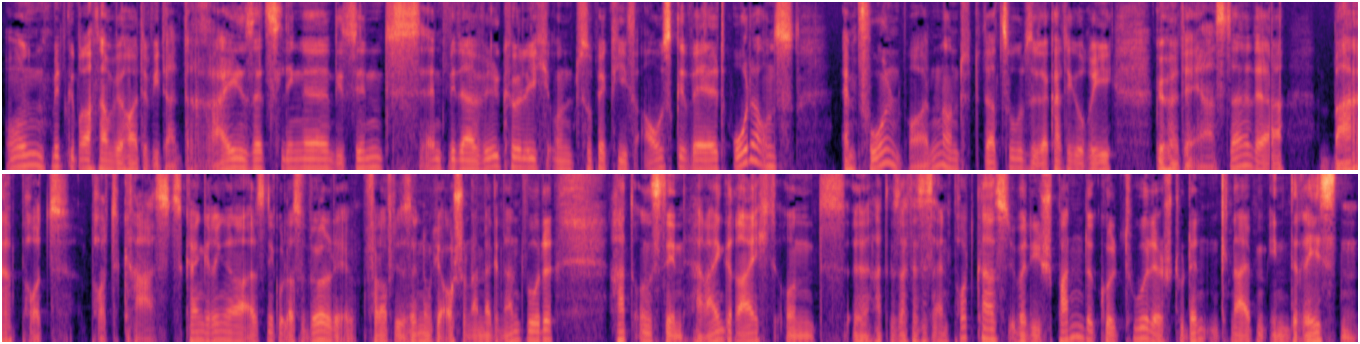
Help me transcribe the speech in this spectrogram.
Und mitgebracht haben wir heute wieder drei Setzlinge. Die sind entweder willkürlich und subjektiv ausgewählt oder uns empfohlen worden und dazu zu der Kategorie gehört der erste, der Barpod Podcast. Kein geringerer als Nikolaus Wörl, der im Verlauf dieser Sendung ja auch schon einmal genannt wurde, hat uns den hereingereicht und äh, hat gesagt, das ist ein Podcast über die spannende Kultur der Studentenkneipen in Dresden.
